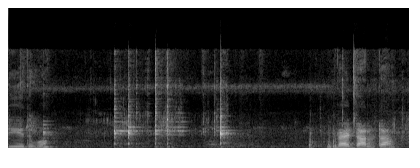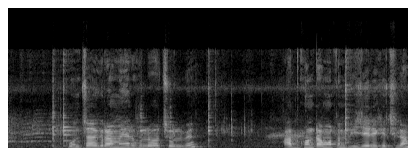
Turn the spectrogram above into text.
দিয়ে দেবো। প্রায় ডালটা পঞ্চাশ গ্রামের হলেও চলবে। আধ ঘণ্টা মতন ভিজে রেখেছিলাম।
